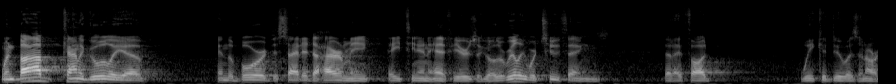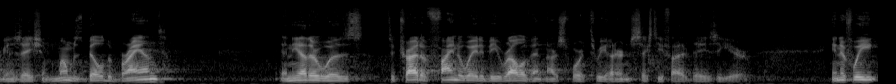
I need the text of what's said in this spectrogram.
when Bob Contiguglia and the board decided to hire me 18 and a half years ago, there really were two things that I thought we could do as an organization. One was build a brand, and the other was to try to find a way to be relevant in our sport 365 days a year. And if we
